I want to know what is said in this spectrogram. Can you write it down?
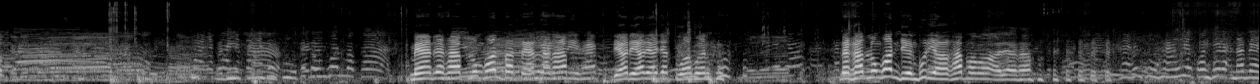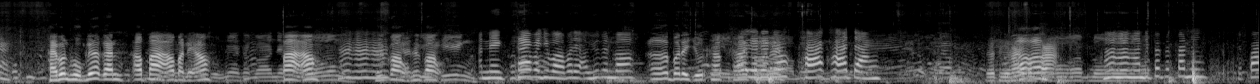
บ สวัสดีค่ะถูกไปต้องพ่นบอกค่ะ แมนนะครับลุงพ่นป้าแตนนะครับ เดี๋ยวเดี๋ยวเดี๋ยวจะตัวเพิ่นนะครับลุงพ่นยืนผู้เดียวครับเพราะว่าอะไรครับให้ท่านถูกหางเรียกก่อนเท่านั้นนะแม่ให้เพิ่นผูกเลือกกันเอาป้าเอาบัดนี้เอาถูกเลือกสะกอนป้าเอาลงถือกล้องถือกล้องคิงอันนี้แท้ไปอยู่บอกว่าเดี๋ยวอายุเป็นบ่เออบ่ได้หยุดครับท้ายเดี๋ยวก่อนเดี๋ยวเลยขาขาจังเดี๋ยวถือให้ป้าลงครับลงฮ่าฮ่าฮ่านี่แป๊บแป๊บนึงเดี๋ยวป้า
